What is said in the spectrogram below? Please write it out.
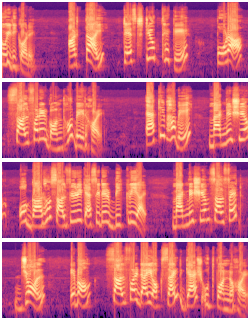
তৈরি করে। আর তাই টেস্ট টিউব থেকে পোড়া সালফারের গন্ধ বের হয়। একইভাবে ম্যাগনেশিয়াম ও গাঢ় সালফিউরিক অ্যাসিডের বিক্রিয়ায় ম্যাগনেসিয়াম সালফেট জল এবং সালফার ডাই অক্সাইড গ্যাস উৎপন্ন হয়।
